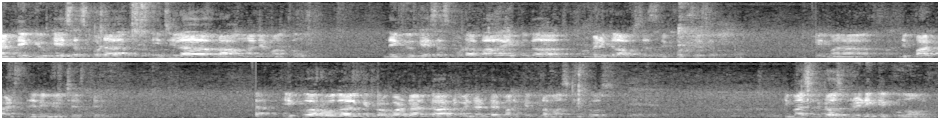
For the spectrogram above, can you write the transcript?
అండ్ డెంగ్యూ కేసెస్ కూడా ఈ జిల్లా రాగానే మాకు డెంగ్యూ కేసెస్ కూడా బాగా ఎక్కువగా మెడికల్ ఆఫీసర్స్ రిపోర్ట్ చేశారు. ఈ మన డిపార్ట్మెంట్స్ని రివ్యూ చేస్తే ఎక్కువ రోగాలకి ప్రబడడానికి కారణం ఏంటంటే మనకి ఇక్కడ మస్కిటోస్ ఈ మస్కిటోస్ బ్రీడింగ్ ఎక్కువగా ఉంది.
